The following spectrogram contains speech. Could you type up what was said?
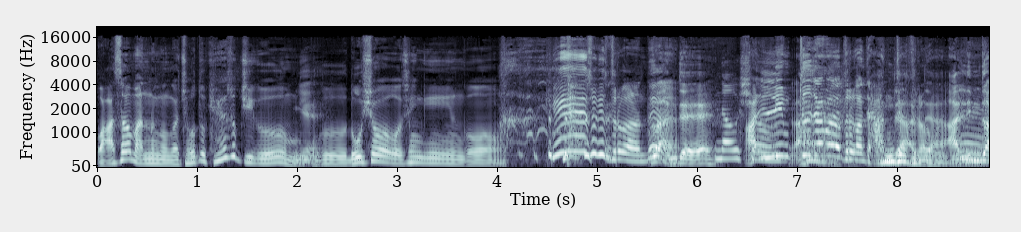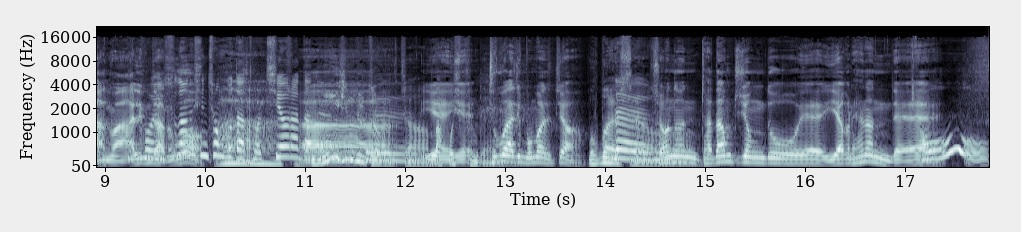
와서 맞는 건가? 저도 계속 지금 예. 그 노쇼 생기는 거 계속 들어가는데 안 돼. 노쇼. 알림 뜨자마자 들어가는데 안 돼, 안 돼. 되더라고. 알림도 안 와. 알림도 거의 안 수강 오고. 신청보다 더 치열하다는 너무 힘들더라고요, 그- 진짜. 예, 맞고 예. 싶은데. 두분 아직 못 맞았죠? 못 받았어요. 네. 저는 다다음 주 정도에 예약을 해놨는데 오.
